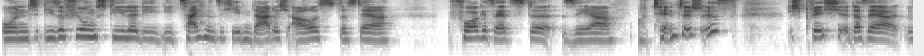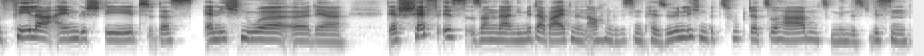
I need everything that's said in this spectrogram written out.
Und diese Führungsstile, die, die zeichnen sich eben dadurch aus, dass der Vorgesetzte sehr authentisch ist. Sprich, dass er Fehler eingesteht, dass er nicht nur äh, der, der Chef ist, sondern die Mitarbeitenden auch einen gewissen persönlichen Bezug dazu haben, zumindest wissen,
